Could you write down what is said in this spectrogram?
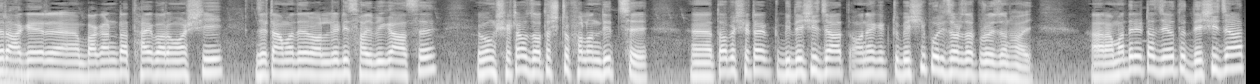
আমাদের আগের বাগানটা থাই বারোমাসি যেটা আমাদের অলরেডি ছয় বিঘা আছে, এবং সেটাও যথেষ্ট ফলন দিচ্ছে। তবে সেটা একটু বিদেশি জাত, অনেক একটু বেশি পরিচর্যার প্রয়োজন হয়। আর আমাদের এটা যেহেতু দেশি জাত,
